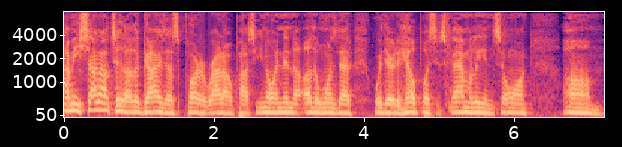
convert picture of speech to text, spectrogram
I mean, shout out to the other guys that's part of Ride Out Posse, you know, and then the other ones that were there to help us, his family, and so on. Um,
